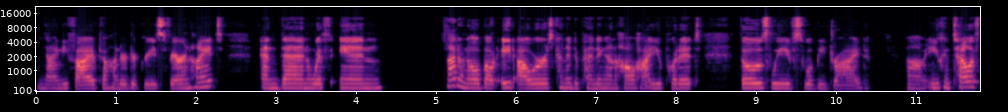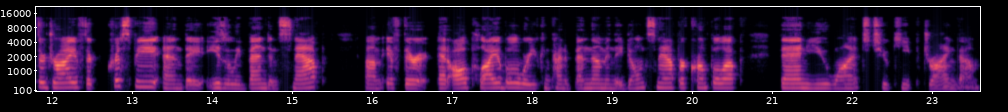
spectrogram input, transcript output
95 to 100 degrees Fahrenheit. And then within, I don't know, about eight hours, kind of depending on how high you put it, those leaves will be dried. Um, you can tell if they're dry, if they're crispy and they easily bend and snap. Um, if they're at all pliable, where you can kind of bend them and they don't snap or crumple up, then you want to keep drying them.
